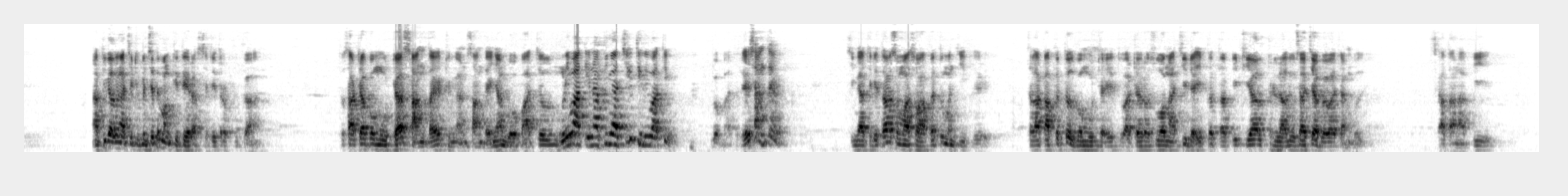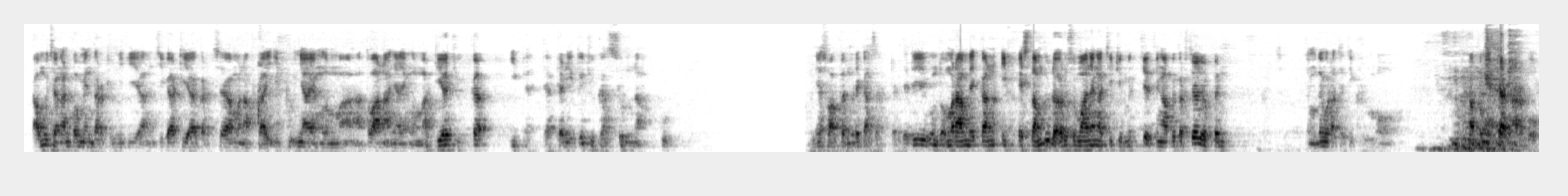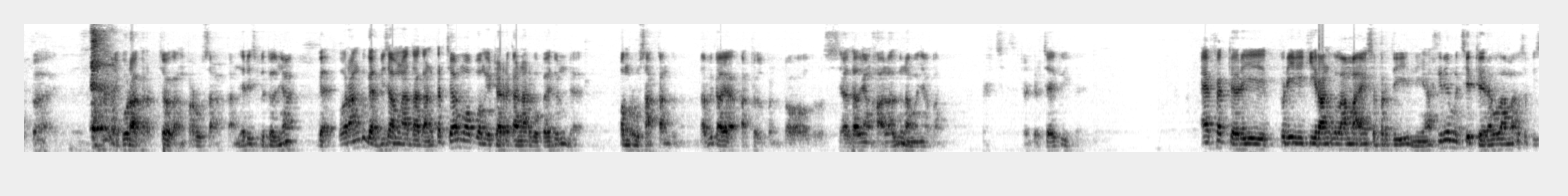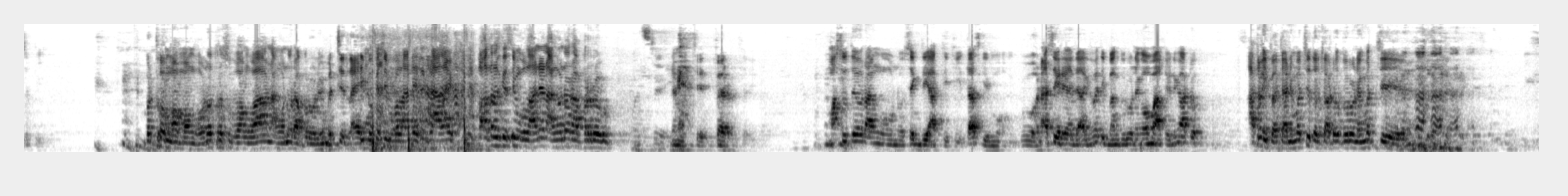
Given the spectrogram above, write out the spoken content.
Nabi kalau ngaji di masjid memang di teras, jadi terbuka. Terus ada pemuda santai dengan santainya bawa pacul, melewati Nabi ngaji diliwati. Bawa pacul, ya santai. Singkat cerita semua sahabat itu mencibir. Celaka betul pemuda itu. Ada Rasulullah ngaji tidak ikut tapi dia berlalu saja bawa cangkul. Kata Nabi, kamu jangan komentar demikian. Jika dia kerja menafkahi ibunya yang lemah atau anaknya yang lemah, dia juga ibadah dan itu juga sunnahku. Ini sahabat mereka sadar. Jadi untuk meramaikan Islam itu tidak harus semuanya ngaji di masjid. Yang apa kerja ya ben. Yang penting orang jadi gerumo atau ngedar narkoba. Ini kurang kerja kan perusahaan. Jadi sebetulnya gak, orang tuh gak bisa mengatakan kerja mau pengedarkan narkoba itu ndak pengerusakan tuh. Tapi kayak adol pentol terus hal-hal yang halal itu namanya apa? Dan kerja itu ibadah. Efek dari perikiran ulama yang seperti ini, akhirnya masjid daerah ulama itu sepi-sepi. Mergo ngomong ngono terus wong wae nak ngono ora perlu ning masjid lah iku kesimpulane sing salah. Terus kesimpulane nak ngono ora perlu. Masjid bar. Maksudnya orang ngono sing di aktivitas gitu monggo. Nah sing ada akibat di bang turun yang omah ini aduh ibadah nih masjid terus aduh turun yang masjid.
